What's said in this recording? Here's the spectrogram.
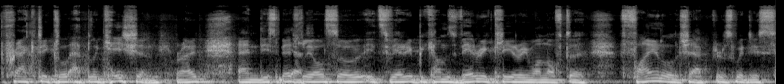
practical application right and especially yes. also it's very becomes very clear in one of the final chapters which is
